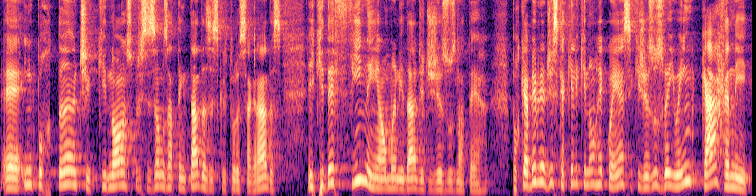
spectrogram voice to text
é, importante que nós precisamos atentar das Escrituras Sagradas e que definem a humanidade de Jesus na Terra. Porque a Bíblia diz que aquele que não reconhece que Jesus veio em carne,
